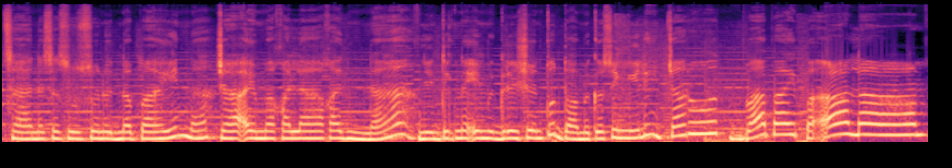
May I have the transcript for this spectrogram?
sana sa susunod na pahina, siya ay makalakad na. Lintik na immigration to, dami kasing ngiling. Charot! Bye-bye, paalam!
